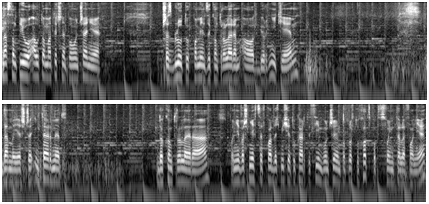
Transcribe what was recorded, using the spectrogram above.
Nastąpiło automatyczne połączenie przez Bluetooth pomiędzy kontrolerem a odbiornikiem. Damy jeszcze internet do kontrolera. Ponieważ nie chcę wkładać mi się tu karty SIM, włączyłem po prostu hotspot w swoim telefonie.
